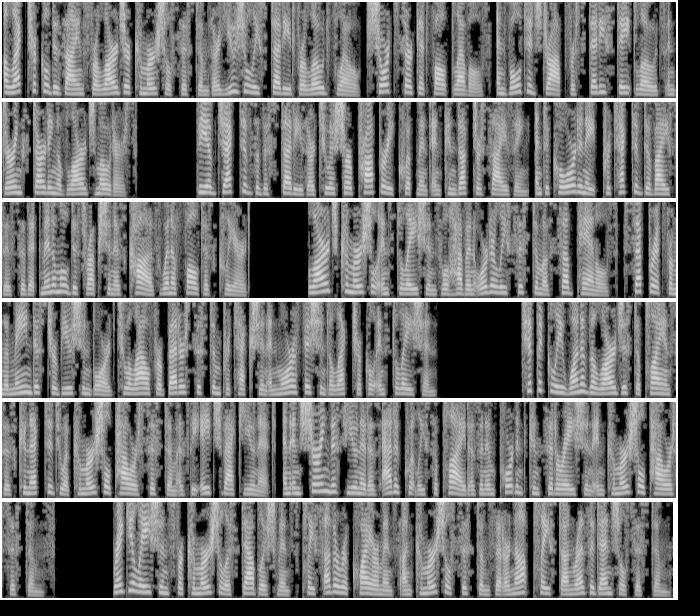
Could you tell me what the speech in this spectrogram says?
Electrical designs for larger commercial systems are usually studied for load flow, short-circuit fault levels, and voltage drop for steady-state loads and during starting of large motors. The objectives of the studies are to assure proper equipment and conductor sizing, and to coordinate protective devices so that minimal disruption is caused when a fault is cleared. Large commercial installations will have an orderly system of sub-panels, separate from the main distribution board to allow for better system protection and more efficient electrical installation. Typically one of the largest appliances connected to a commercial power system is the HVAC unit, and ensuring this unit is adequately supplied is an important consideration in commercial power systems. Regulations for commercial establishments place other requirements on commercial systems that are not placed on residential systems.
